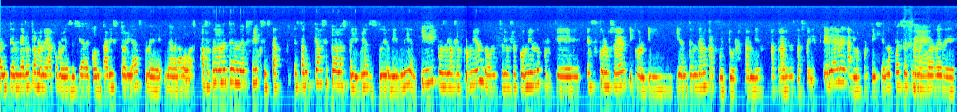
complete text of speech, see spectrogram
entender otra manera, como les decía, de contar historias, me, me agradó bastante. Afortunadamente en Netflix está están casi todas las películas de Estudio Ghibli y pues los recomiendo, se los recomiendo porque es conocer y, con, y, entender otra cultura también a través de estas películas. Quería agregarlo porque dije, no puede ser que me acuerde de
